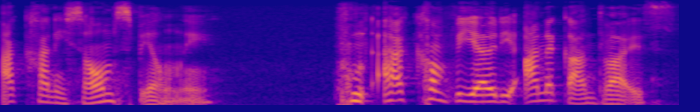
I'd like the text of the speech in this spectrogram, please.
Ek gaan nie saam speel nie. Ek gaan vir jou die ander kant wys.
